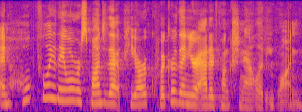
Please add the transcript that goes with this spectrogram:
and hopefully they will respond to that PR quicker than your added functionality one.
